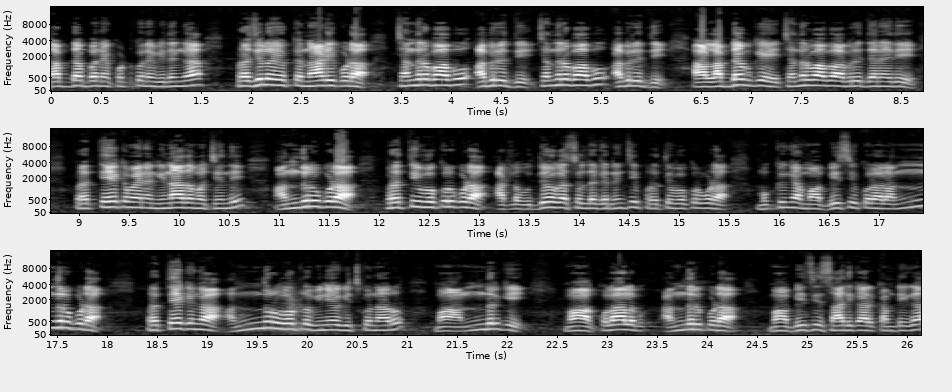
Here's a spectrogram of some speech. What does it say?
లబ్ డబ్ అనే కొట్టుకునే విధంగా ప్రజల యొక్క నాడి కూడా చంద్రబాబు అభివృద్ధి చంద్రబాబు అభివృద్ధి. ఆ లబ్డబ్కి చంద్రబాబు అభివృద్ధి అనేది ప్రత్యేకమైన నినాదం వచ్చింది. అందరూ కూడా ప్రతి ఒక్కరు కూడా అట్లా ఉద్యోగస్తుల దగ్గర నుంచి ప్రతి ఒక్కరు కూడా ముఖ్యంగా మా బీసీ కులాలు అందరూ కూడా ప్రత్యేకంగా అందరూ ఓట్లు వినియోగించుకున్నారు. మా అందరికీ మా కులాల అందరూ కూడా మా బీసీ సాధికార కమిటీగా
